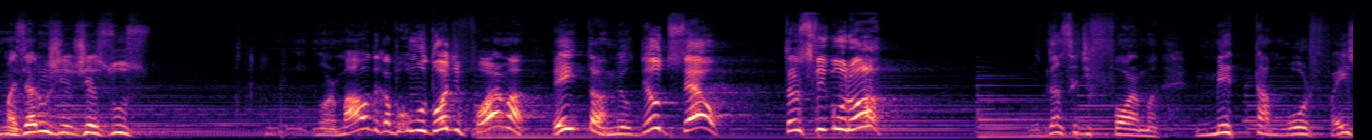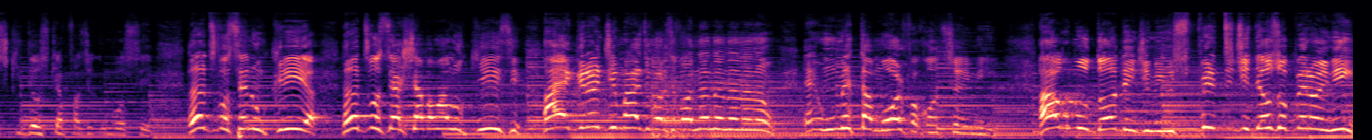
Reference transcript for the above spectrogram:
Mas era o Jesus normal, daqui a pouco mudou de forma. Eita, meu Deus do céu, transfigurou mudança de forma, metamorfa, é isso que Deus quer fazer com você. Antes você não cria, antes você achava maluquice, ah, é grande demais, agora você fala, não, não, não, não, não, é um metamorfo aconteceu em mim, algo mudou dentro de mim, o Espírito de Deus operou em mim,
